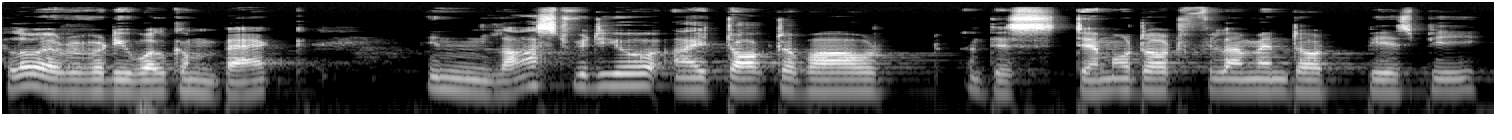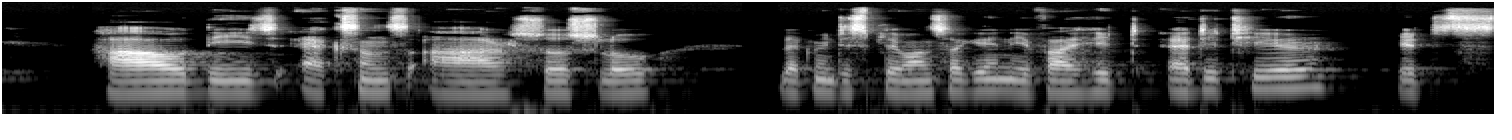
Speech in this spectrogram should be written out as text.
hello everybody. Welcome back. In last video i talked about this demo.filament.php how these actions are so slow. Let me display once again. If i hit edit here it's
